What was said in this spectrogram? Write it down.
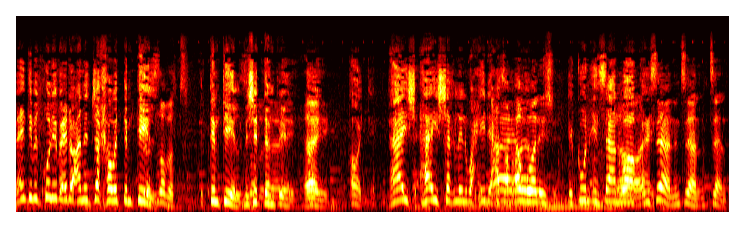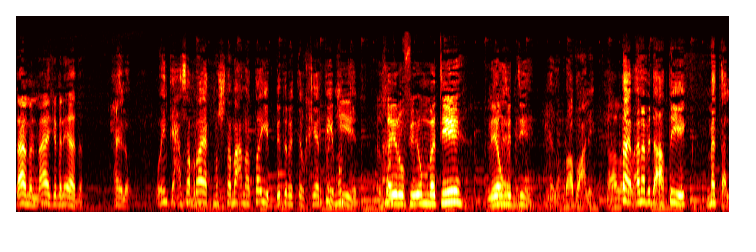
انت بتقول يبعدوا عن الجخة والتمثيل. بالضبط. التمثيل مش. التمثيل. هاي طيب. okay. هاي ش- هاي الشغلة الوحيدة حسب؟ أول شيء يكون إنسان واقعي. إنسان إنسان إنسان. تعامل معك كبني آدم. حلو. وانت حسب رأيك مجتمعنا طيب بذرة الخير فيه ممكن. الخير في أمتي ليوم الدين. حلو برافو عليك. طيب أنا بدي أعطيك مثل.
